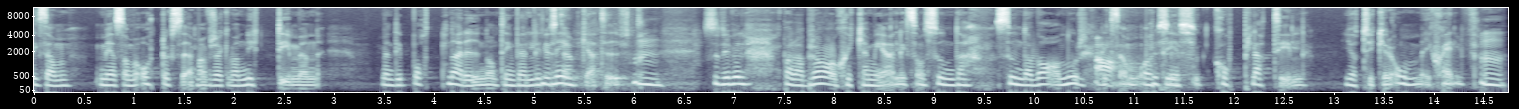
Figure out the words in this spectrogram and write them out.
liksom, med som ortoxi, att man försöker vara nyttig. Men, men det bottnar i någonting väldigt negativt. Så det är väl bara bra att skicka med liksom, sunda, sunda vanor. Ja, liksom, och att det är kopplat till jag tycker om mig själv. Mm.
